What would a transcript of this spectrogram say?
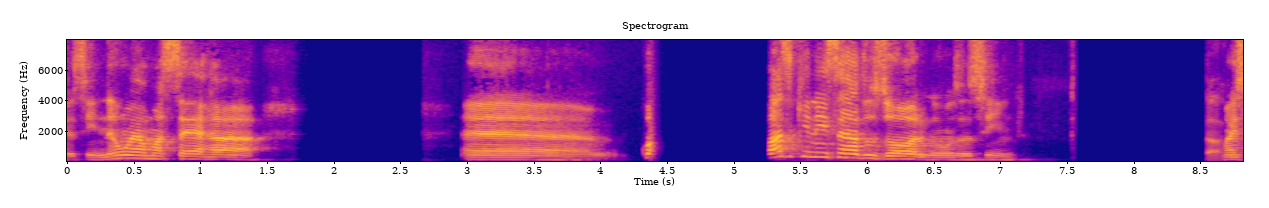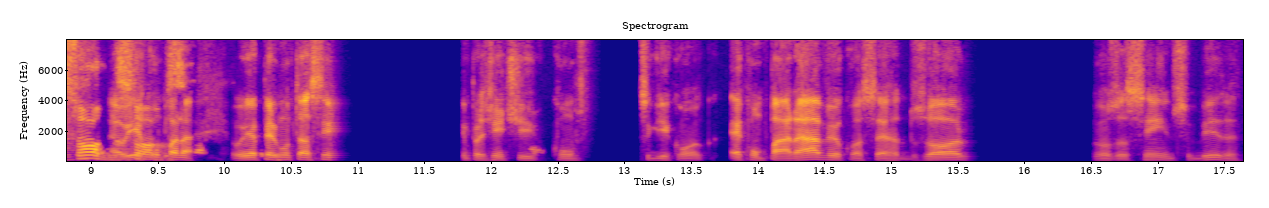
Assim, não é uma serra é, quase que nem Serra dos Órgãos, assim. Tá. Mas sobe, eu ia sobe, comparar, sobe. Eu ia perguntar assim, para a gente conseguir... É comparável com a Serra dos Órgãos, assim, de subida?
